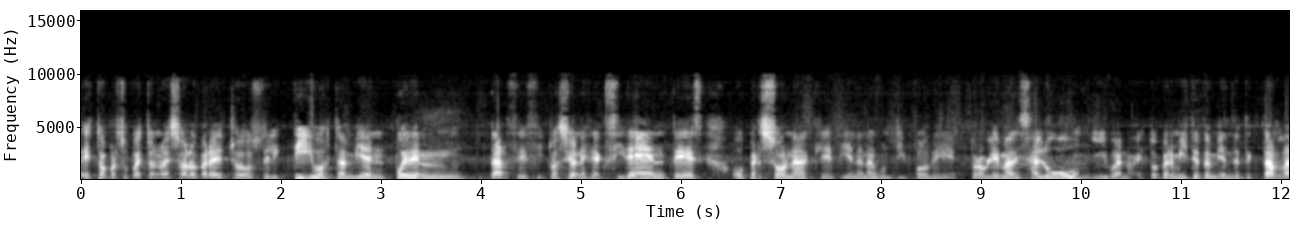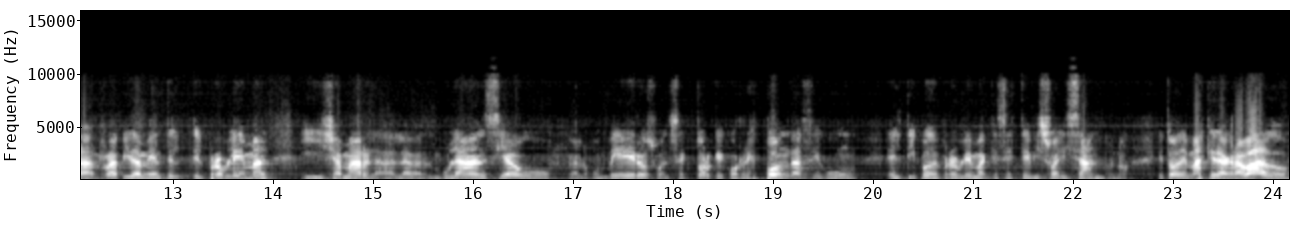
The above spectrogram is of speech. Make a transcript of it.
Esto, por supuesto, no es solo para hechos delictivos, también pueden darse situaciones de accidentes o personas que tienen algún tipo de problema de salud. Y bueno, esto permite también detectarla rápidamente el, problema y llamar a la, ambulancia o a los bomberos o al sector que corresponda según el tipo de problema que se esté visualizando. Esto además queda grabado,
